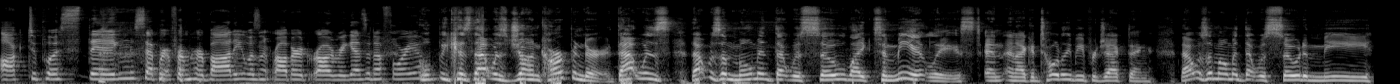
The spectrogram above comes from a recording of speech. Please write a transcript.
octopus thing separate from her body wasn't Robert Rodriguez enough for you? Well, because that was John Carpenter. That was that was a moment that was so like to me at least, and and I could totally be projecting. That was a moment that was so to me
